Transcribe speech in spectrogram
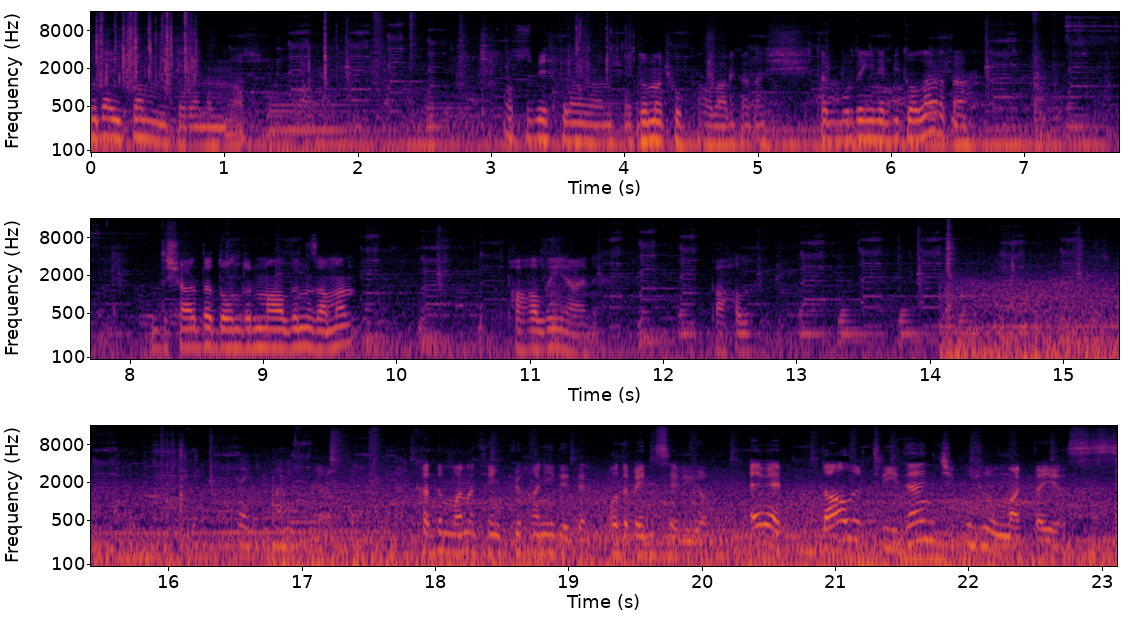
Bu da ayıklanmamış olanım var. 35 gram varmış. Dondurma çok pahalı arkadaş. Tabi burada yine 1 dolar da. Dışarıda dondurma aldığınız zaman pahalı yani. Pahalı. Kadın bana thank you honey dedi. O da beni seviyor. Evet, Dollar Tree'den çıkmış bulunmaktayız.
